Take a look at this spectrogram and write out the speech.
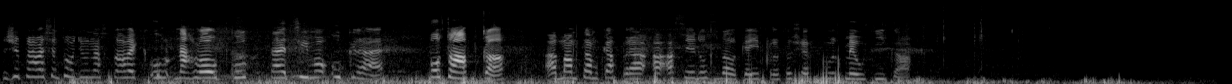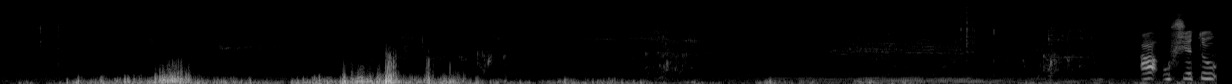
Takže právě jsem to hodil na splavek u- na hloubku, tady přímo u kraje, potápka a mám tam kapra a asi je velký, protože furt mi utíká. A už je tu.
